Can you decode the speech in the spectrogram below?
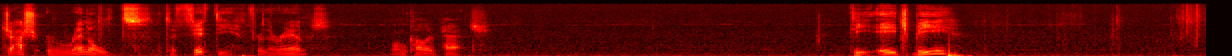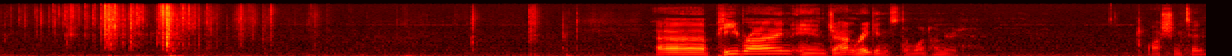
Josh Reynolds to 50 for the Rams. One color patch. DHB. Uh, Perine and John Riggins to 100. Washington.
